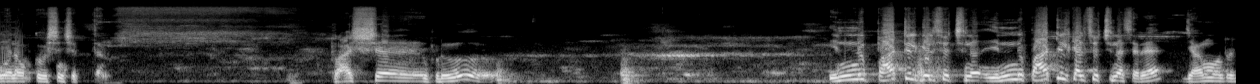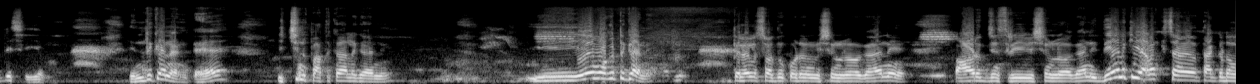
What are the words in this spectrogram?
నేను ఒక్క విషయం చెప్తాను. రాష్ట్ర ఇప్పుడు ఎన్ని పార్టీలు గెలిచి వచ్చినా ఎన్ని పార్టీలు కలిసి వచ్చినా సరే జగన్మోహన్ రెడ్డి సీఎం. ఎందుకనంటే ఇచ్చిన పథకాలు కానీ ఏ ఒకటి కానీ. పిల్లలు చదువుకోవడం విషయంలో కానీ ఆరోగ్యశ్రీ విషయంలో కానీ దేనికి వెనక్కి తగ్గడం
